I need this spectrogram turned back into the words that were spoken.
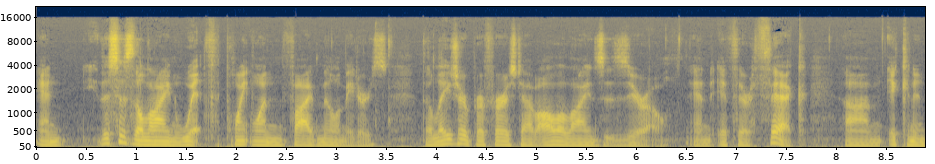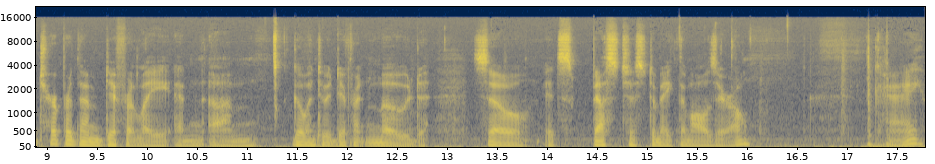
and this is the line width, 0.15 millimeters. The laser prefers to have all the lines at zero, and if they're thick, um, it can interpret them differently and um, go into a different mode. So it's best just to make them all zero. Okay.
